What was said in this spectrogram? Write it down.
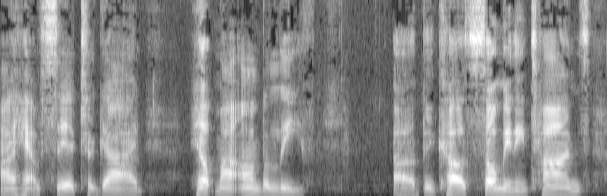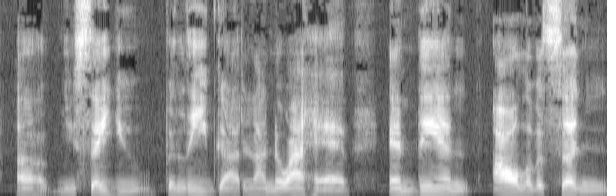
I have said to God, Help my unbelief. Uh, because so many times uh, you say you believe God, and I know I have, and then all of a sudden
